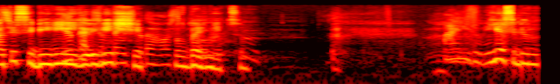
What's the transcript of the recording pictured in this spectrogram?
а ты собери ее вещи в больницу. Я соберу.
